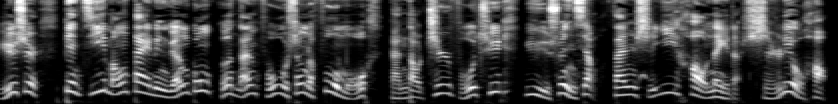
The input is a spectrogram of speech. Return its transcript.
于是便急忙带领员工和男服务生的父母赶到知福区玉顺巷三十一号内的十六号。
